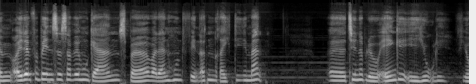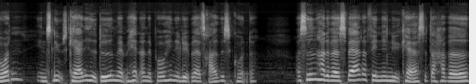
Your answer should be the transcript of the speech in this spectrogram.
Øhm, og i den forbindelse, så vil hun gerne spørge, hvordan hun finder den rigtige mand. Øh, Tina blev enke i juli 14. Hendes livs kærlighed døde mellem hænderne på hende i løbet af 30 sekunder. Og siden har det været svært at finde en ny kæreste. Der har været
